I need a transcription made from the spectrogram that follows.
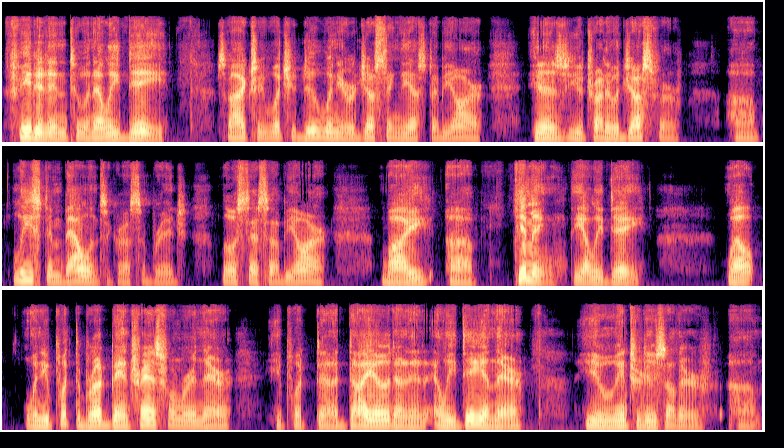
feed it into an LED. So actually what you do when you're adjusting the SWR is you try to adjust for uh, least imbalance across the bridge, lowest SWR, by uh, dimming the LED. Well, when you put the broadband transformer in there, you put a diode and an LED in there, you introduce other um,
